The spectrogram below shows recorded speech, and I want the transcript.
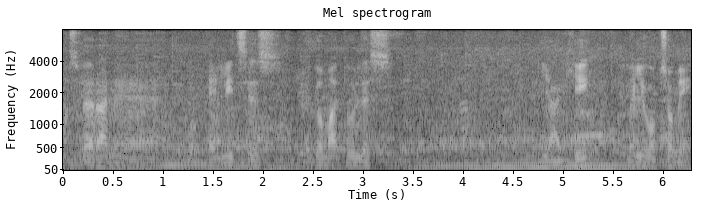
Μας φέρανε ελίτσες με ντοματούλες για αρχή με λίγο ψωμί.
